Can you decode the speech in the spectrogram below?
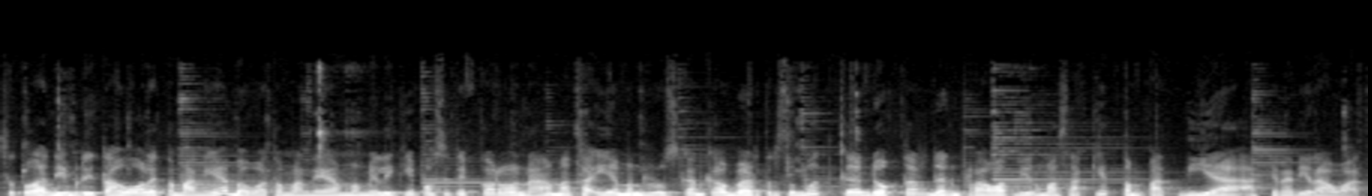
Setelah diberitahu oleh temannya bahwa temannya memiliki positif corona, maka ia meneruskan kabar tersebut ke dokter dan perawat di rumah sakit tempat dia akhirnya dirawat.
